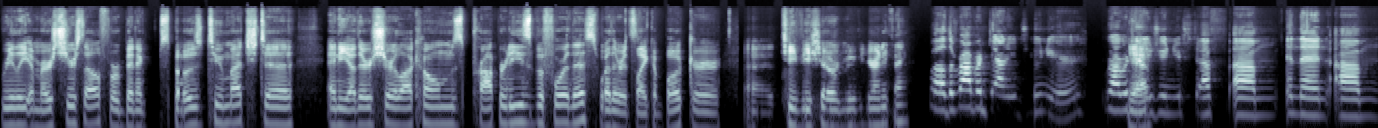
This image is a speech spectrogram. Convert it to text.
really immerse yourself or been exposed too much to any other Sherlock Holmes properties before this, whether it's like a book or a TV show or movie or anything? Well, the Robert Downey Jr. Robert Yeah. Downey Jr. stuff, um, and then um,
